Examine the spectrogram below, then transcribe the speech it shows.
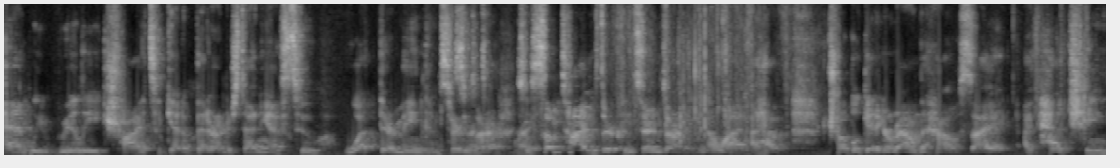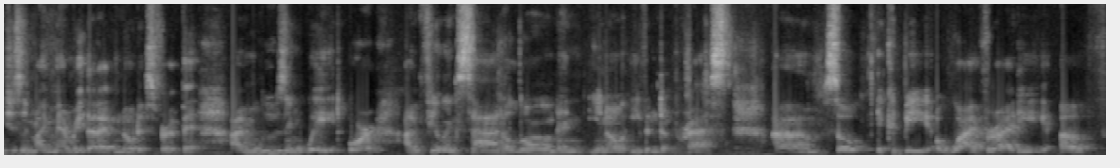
and we really try to get a better understanding as to what their main concerns, Concerns are. are, So sometimes their concerns are, you know what, I have trouble getting around the house. I, I've had changes in my memory that I've noticed for a bit. I'm losing weight, or I'm feeling sad, alone, and you know, even depressed. Um, so it could be a wide variety of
